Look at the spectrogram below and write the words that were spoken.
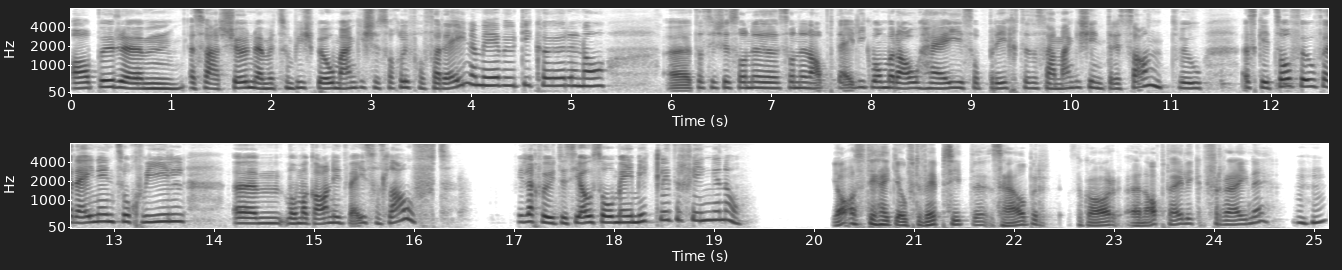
Aber ähm, es wäre schön, wenn wir zum Beispiel auch manchmal so ein bisschen von Vereinen mehr würde hören noch. Äh, das ist so eine, so eine Abteilung, die wir auch haben, so Berichte. Das wäre manchmal interessant, weil es gibt so viele Vereine in Zuchwil, ähm, wo man gar nicht weiß, was läuft. Vielleicht würden sie auch so mehr Mitglieder finden noch. Ja, also die hat ja auf der Webseite selber sogar eine Abteilung Vereine. Mhm.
